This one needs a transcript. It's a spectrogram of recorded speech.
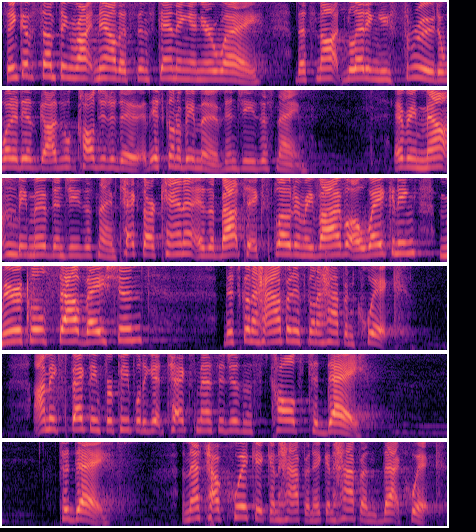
Think of something right now that's been standing in your way that's not letting you through to what it is God's called you to do. It's going to be moved in Jesus' name. Every mountain be moved in Jesus' name. Texarkana is about to explode in revival, awakening, miracles, salvations that's going to happen, it's going to happen quick. I'm expecting for people to get text messages and calls today. Today. And that's how quick it can happen. It can happen that quick.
